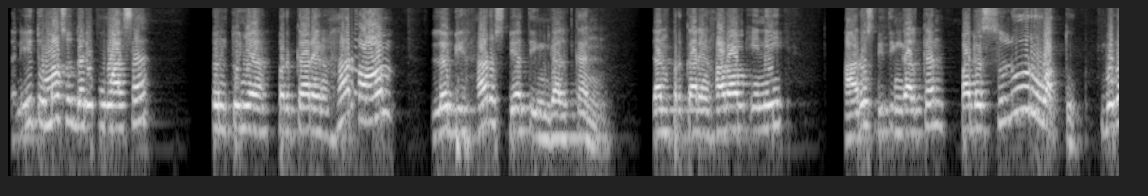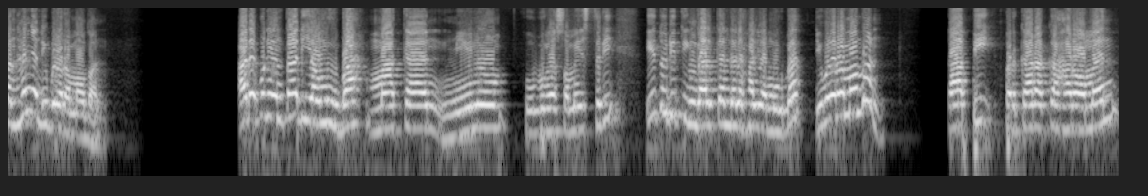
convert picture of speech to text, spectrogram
dan itu maksud dari puasa, tentunya perkara yang haram lebih harus dia tinggalkan dan perkara yang haram ini harus ditinggalkan pada seluruh waktu, bukan hanya di bulan Ramadan. Adapun yang tadi yang mubah, makan, minum, hubungan suami istri, itu ditinggalkan dari hal yang mubah di bulan Ramadan. Tapi perkara keharaman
